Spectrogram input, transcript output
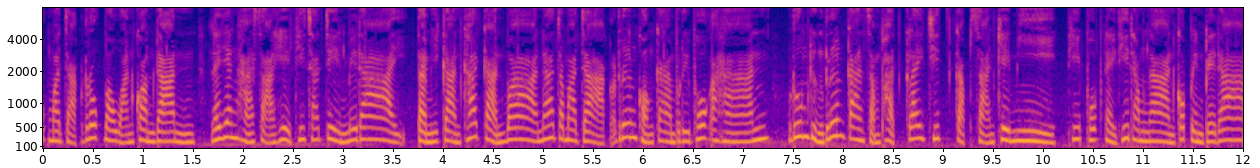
คมาจากโรคเบาหวานความดัน และยังหาสาเหตุที่ชัดเจนไม่ได้ แต่มีการคาดการณ์ว่าน่าจะมาจากเรื่องของการบริโภคอาหาร รวมถึงเรื่องการสัมผัสใกล้ชิดกับสารเคมี ที่พบในที่ทำงานก็เป็นไปได้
